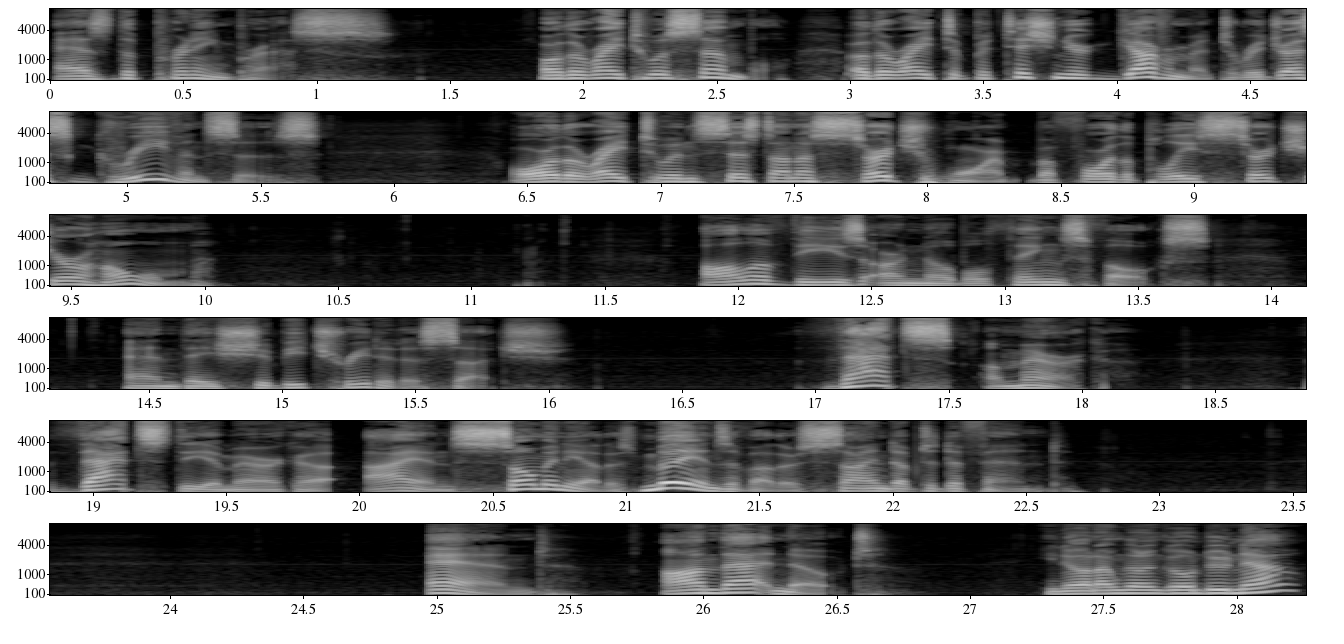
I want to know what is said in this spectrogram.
as the printing press or the right to assemble, or the right to petition your government to redress grievances, or the right to insist on a search warrant before the police search your home. All of these are noble things, folks, and they should be treated as such. That's America. That's the America I and so many others, millions of others, signed up to defend. And on that note, you know what I'm going to go do now?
